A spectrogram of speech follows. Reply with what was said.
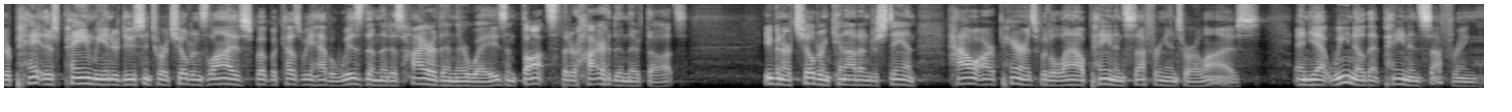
There's pain we introduce into our children's lives, but because we have a wisdom that is higher than their ways and thoughts that are higher than their thoughts, even our children cannot understand how our parents would allow pain and suffering into our lives. And yet we know that pain and suffering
